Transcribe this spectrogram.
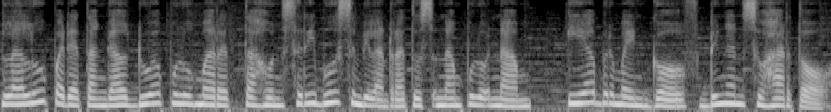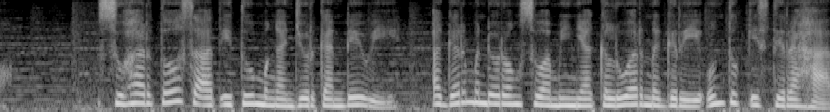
Lalu pada tanggal 20 Maret tahun 1966, ia bermain golf dengan Soeharto. Soeharto saat itu menganjurkan Dewi agar mendorong suaminya ke luar negeri untuk istirahat.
